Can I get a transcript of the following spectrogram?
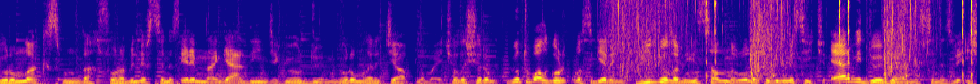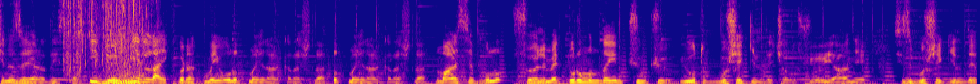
yorumlar kısmında sorabilirsiniz. Elimden geldiğince gördüğüm yorumları cevaplamaya çalışırım. YouTube algoritması gereği videoların insanlara ulaşabilmesi için eğer videoyu beğenmişsiniz ve işinize yaradıysa videoya bir like bırakmayı unutmayın arkadaşlar. Unutmayın arkadaşlar. Maalesef bunu söylemek durumundayım çünkü YouTube bu şekilde çalışıyor. Yani sizi bu şekilde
